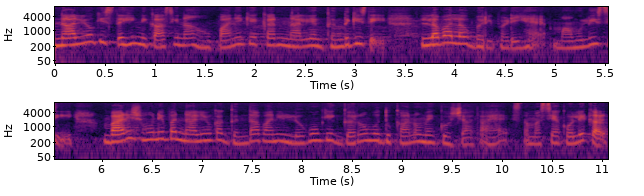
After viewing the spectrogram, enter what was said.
नालियों की सही निकासी न हो पाने के कारण नालियाँ गंदगी से लबालब भरी पड़ी हैं। मामूली सी बारिश होने पर नालियों का गंदा पानी लोगों के घरों व दुकानों में घुस जाता है समस्या को लेकर।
